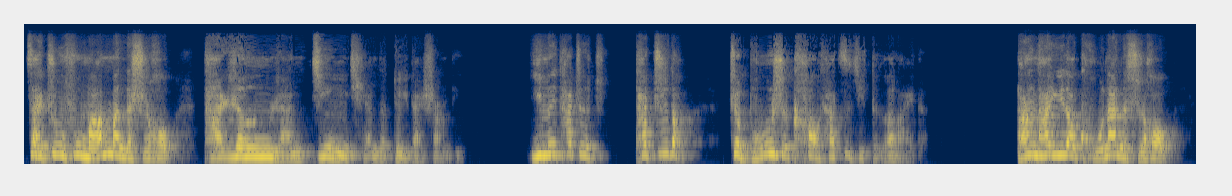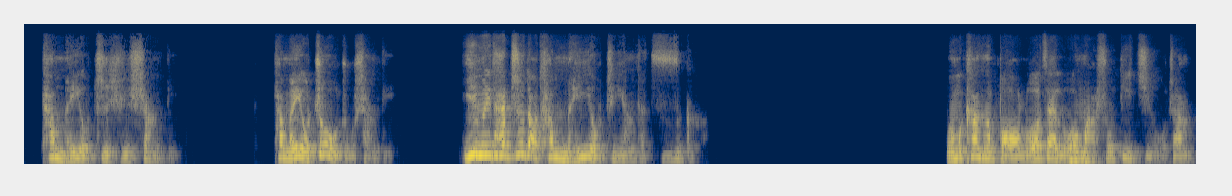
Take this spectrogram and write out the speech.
在祝福满满的时候，他仍然敬虔的对待上帝，因为他这他知道这不是靠他自己得来的。当他遇到苦难的时候，他没有质询上帝，他没有咒诅上帝，因为他知道他没有这样的资格。我们看看保罗在罗马书第九章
